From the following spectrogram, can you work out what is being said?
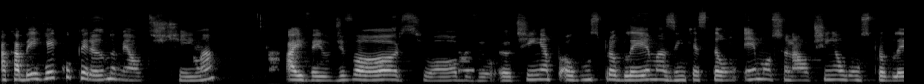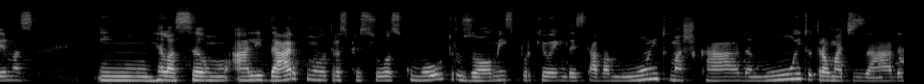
acabei recuperando a minha autoestima. Aí veio o divórcio, óbvio. Eu tinha alguns problemas em questão emocional, tinha alguns problemas em relação a lidar com outras pessoas, com outros homens, porque eu ainda estava muito machucada, muito traumatizada.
